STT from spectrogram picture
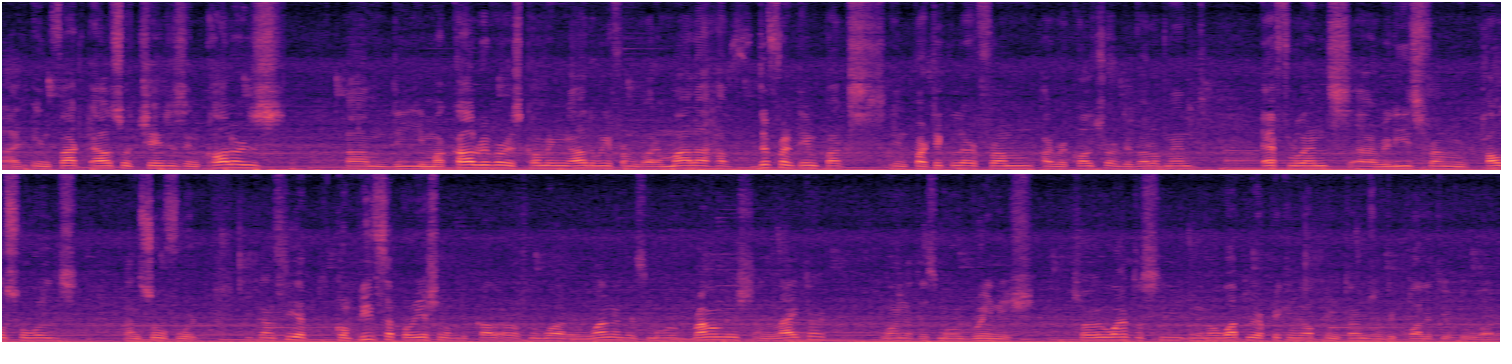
Uh, in fact, also changes in colors. Um, the Macal River is coming all the way from Guatemala, have different impacts, in particular from agricultural development, effluents uh, released from households, and so forth. You can see a complete separation of the color of the water. One that is more brownish and lighter, one that is more greenish. So we want to see you know, what we are picking up in terms of the quality of the water.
